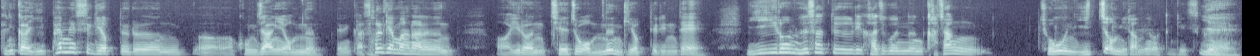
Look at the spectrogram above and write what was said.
그러니까 이 팹리스 기업들은 어, 공장이 없는 그러니까 음. 설계만 하는 어, 이런 제조 없는 기업들인데 이런 회사들이 가지고 있는 가장 좋은 이점이라면 어떤 게 있을까요? 예.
